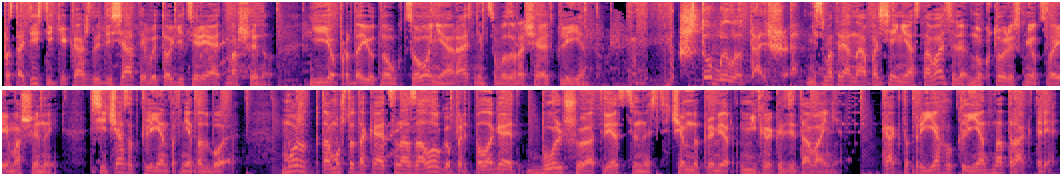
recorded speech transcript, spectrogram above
По статистике, каждый десятый в итоге теряет машину. Ее продают на аукционе, а разницу возвращают клиенту. Что было дальше? Несмотря на опасения основателя, ну кто рискнет своей машиной, сейчас от клиентов нет отбоя. Может потому, что такая цена залога предполагает большую ответственность, чем, например, микрокредитование. Как-то приехал клиент на тракторе.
